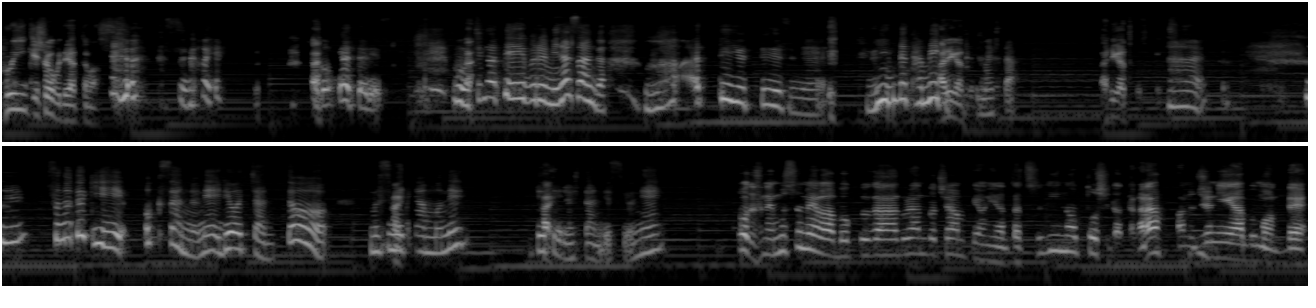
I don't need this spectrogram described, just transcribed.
雰囲気勝負でやってます。すごい、すごかったです。もううちのテーブル、皆さんが、うわーって言ってですね、みんなため息ありがとうました。ありがとうございます。はい。で、その時、奥さんのね、りょうちゃんと娘ちゃんもね、はい出てらしたんですよね。そうですね、娘は僕がグランドチャンピオンになった次の年だったかな、あのジュニア部門で、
